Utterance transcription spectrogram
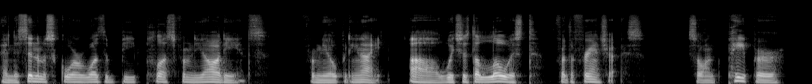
and the cinema score was a B plus from the audience from the opening night, uh, which is the lowest for the franchise. So on paper,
